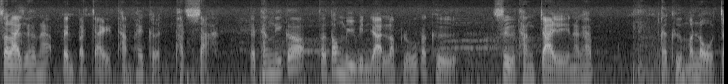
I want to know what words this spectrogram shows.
สลายยตนะเป็นปัจจัยทำให้เกิดผัสสะแต่ทั้งนี้ก็จะต้องมีวิญญาณรับรู้ก็คือสื่อทางใจนะครับ ก็คือมโนใจ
